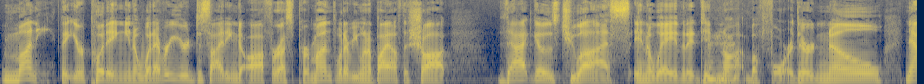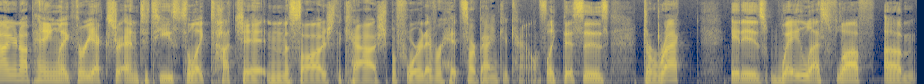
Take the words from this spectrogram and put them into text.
money that you're putting, you know, whatever you're deciding to offer us per month, whatever you want to buy off the shop, that goes to us in a way that it did not before. There are no now you're not paying like three extra entities to like touch it and massage the cash before it ever hits our bank accounts. Like this is direct. It is way less fluff. Um,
